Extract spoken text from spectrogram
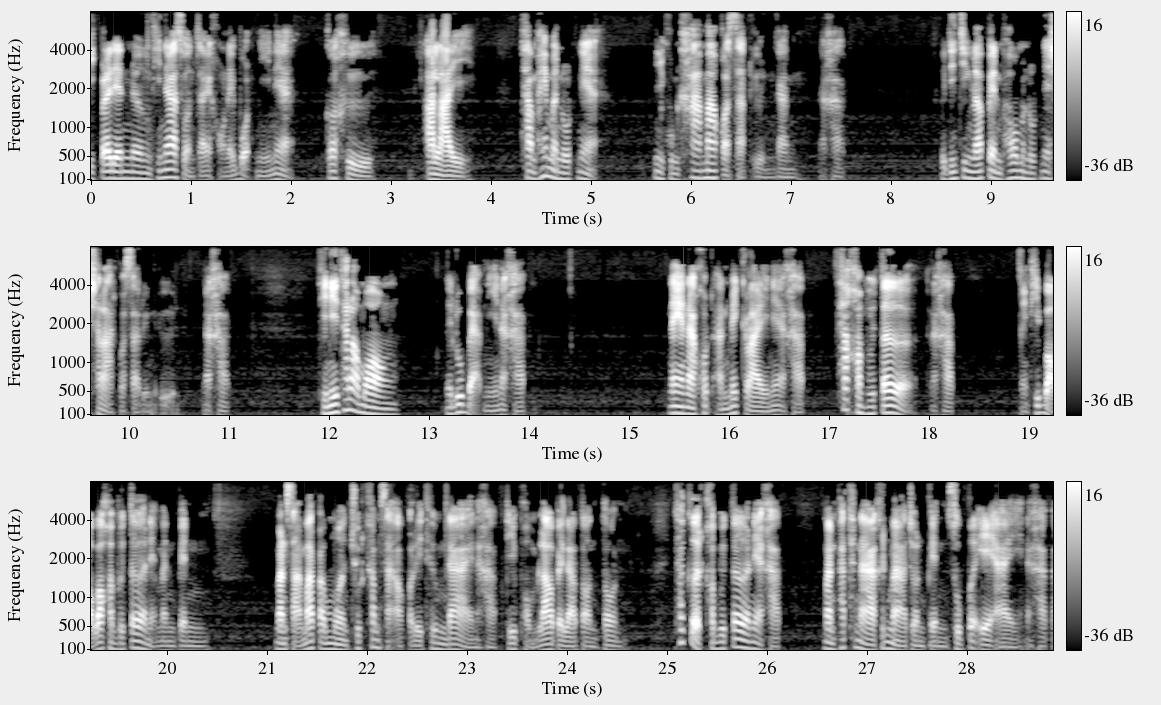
อีกประเด็นหนึ่งที่น่าสนใจของในบทนี้เนี่ยก็คืออะไรทำให้มนุษย์เนี่ยมีคุณค่ามากกว่าสัตว์อื่นกันนะครับหรือจริง ๆ แล้วเป็นเพราะมนุษย์เนี่ยฉลาดกว่าสัตว์อื่นๆนะครับ ทีนี้ถ้าเรามองในรูปแบบนี้นะครับ ในอนาคตอันไม่ไกลเนี่ยครับถ้าคอมพิวเตอร์นะครับอย่างที่บอกว่าคอมพิวเตอร์เนี่ยมันเป็นมันสามารถประมวลชุดคำสั่งอัลกอริทึมได้นะครับ ที่ผมเล่าไปแล้วตอนต้น ถ้าเกิดคอมพิวเตอร์เนี่ยครับมันพัฒนาขึ้นมาจนเป็นซูเปอร์ AI นะครับ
